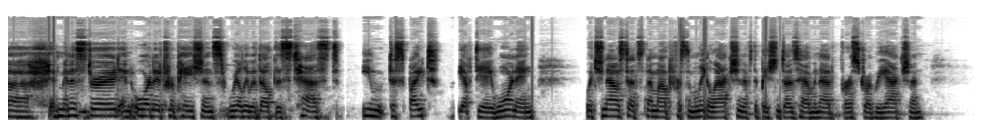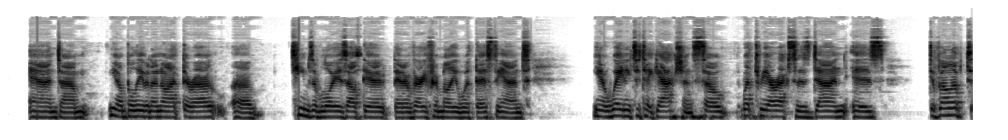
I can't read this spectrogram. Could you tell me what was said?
uh, administered and ordered for patients really without this test, even despite the FDA warning, which now sets them up for some legal action if the patient does have an adverse drug reaction. And, um, you know, believe it or not, there are uh, teams of lawyers out there that are very familiar with this and you know, waiting to take action. So what 3RX has done is developed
